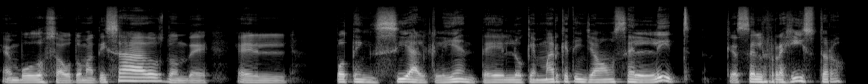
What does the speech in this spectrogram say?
Embudos automatizados, donde el potencial cliente, lo que en marketing llamamos el lead, que es el registro,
